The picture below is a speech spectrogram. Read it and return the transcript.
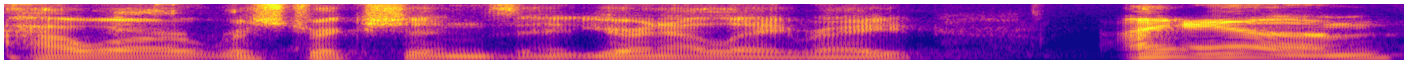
How are restrictions? You're in LA, right? I am.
